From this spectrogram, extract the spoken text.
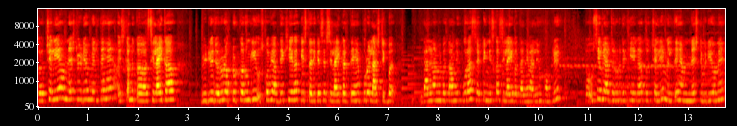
तो चलिए हम नेक्स्ट वीडियो में मिलते हैं। इसका मैं सिलाई का वीडियो ज़रूर अपलोड करूँगी। उसको भी आप देखिएगा, किस तरीके से सिलाई करते हैं। पूरा लास्टिक डालना मैं बताऊँगी पूरा सेटिंग इसका सिलाई बताने वाली हूँ कंप्लीट तो उसे भी आप ज़रूर देखिएगा। तो चलिए मिलते हैं हम नेक्स्ट वीडियो में।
